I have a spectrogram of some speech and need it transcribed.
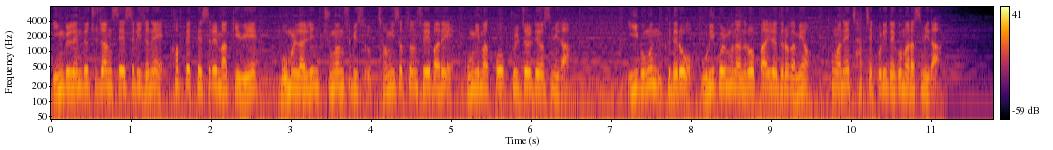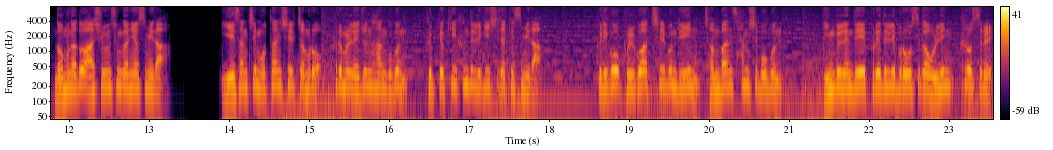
잉글랜드 주장 세스리전의 컵백 패스를 막기 위해 몸을 날린 중앙 수비수 정희섭 선수의 발에 공이 맞고 굴절되었습니다. 이 공은 그대로 우리 골문 안으로 빨려 들어가며 통안의 자책골이 되고 말았습니다. 너무나도 아쉬운 순간이었습니다. 예상치 못한 실점으로 흐름을 내준 한국은 급격히 흔들리기 시작했습니다. 그리고 불과 7분 뒤인 전반 35분 잉글랜드의 브래들리 브로우스가 올린 크로스를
